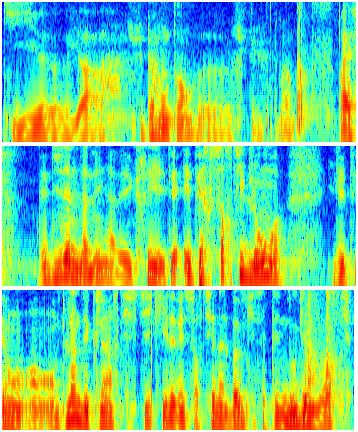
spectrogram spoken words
qui, euh, il y a super longtemps, euh, je sais plus, bref, des dizaines d'années, avait écrit, était, était ressorti de l'ombre. Il était en, plein déclin artistique. Il avait sorti un album qui s'appelait Nougat York,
